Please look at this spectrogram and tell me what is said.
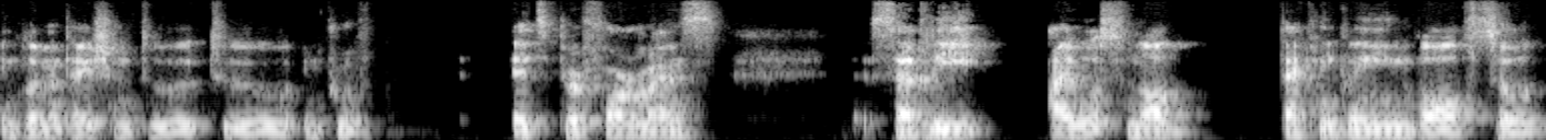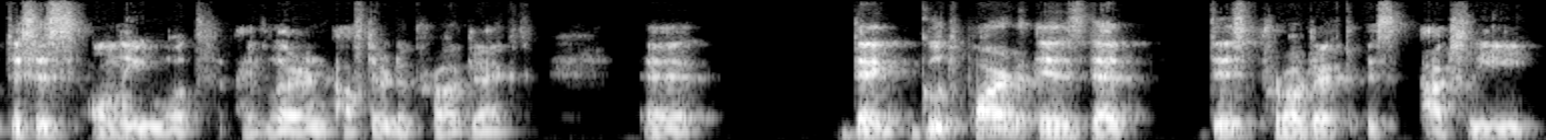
implementation to, to improve its performance. Sadly, I was not technically involved, so this is only what I've learned after the project. Uh, the good part is that this project is actually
